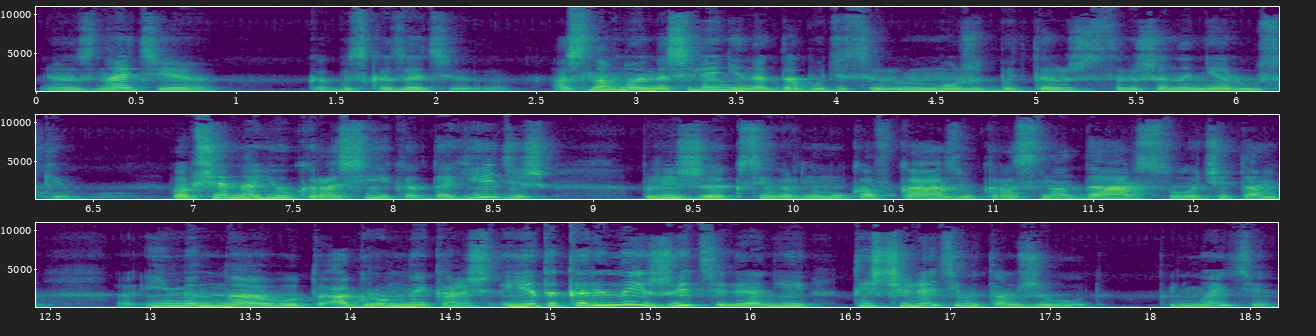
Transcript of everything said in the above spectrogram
э, знаете, как бы сказать, основное население иногда будет, может быть даже совершенно не русским. Вообще на юг России, когда едешь, ближе к Северному Кавказу, Краснодар, Сочи, там именно вот огромное количество. И это коренные жители, они тысячелетиями там живут, понимаете?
